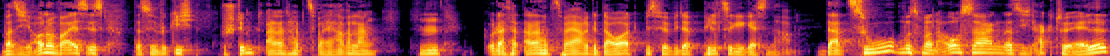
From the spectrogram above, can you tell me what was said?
was ich auch noch weiß, ist, dass wir wirklich bestimmt anderthalb, zwei Jahre lang, hm, oder es hat anderthalb, zwei Jahre gedauert, bis wir wieder Pilze gegessen haben. Dazu muss man auch sagen, dass ich aktuell,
